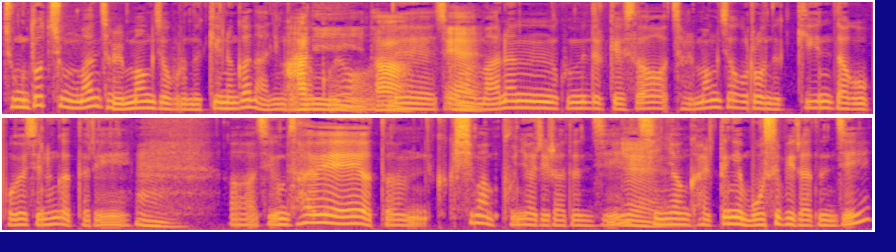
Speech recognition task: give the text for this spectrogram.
중도층만 절망적으로 느끼는 건 아닌 것 같고요. 아니다. 네, 정말 예. 많은 국민들께서 절망적으로 느낀다고 보여지는 것들이 음. 어, 지금 사회의 어떤 극심한 분열이라든지 예. 진영 갈등의 모습이라든지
